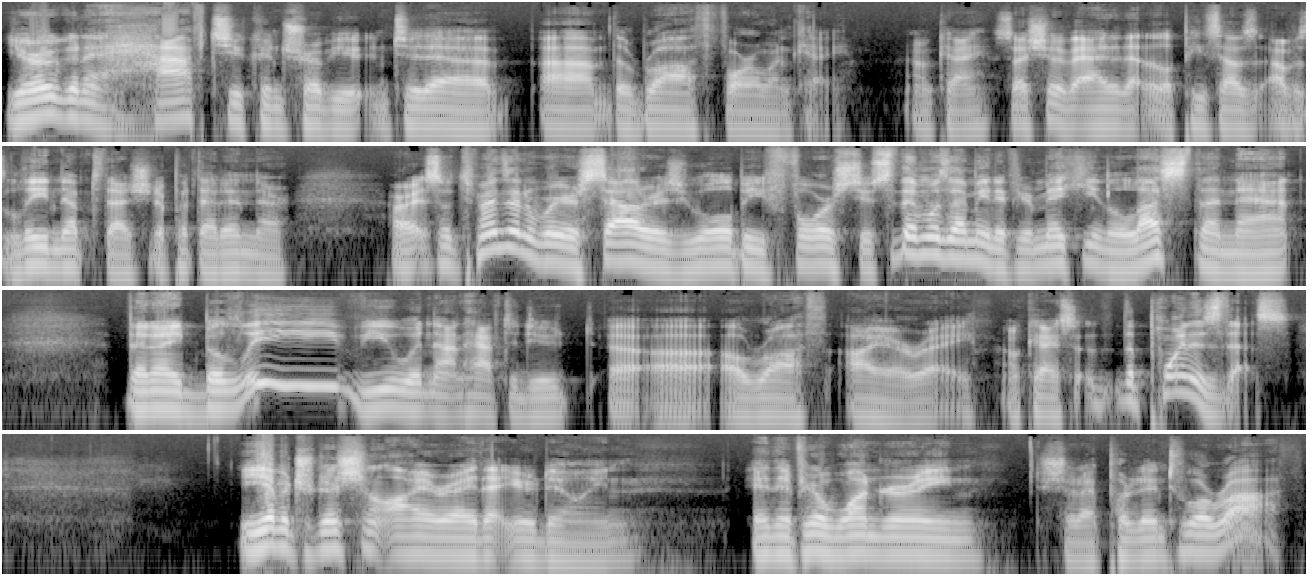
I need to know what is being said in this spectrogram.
you're going to have to contribute into the, um, the Roth 401k. Okay. So I should have added that little piece. I was, I was leading up to that. I should have put that in there. All right. So it depends on where your salary is. You will be forced to. So then what does that mean? If you're making less than that, then I believe you would not have to do a, a Roth IRA. Okay, so the point is this you have a traditional IRA that you're doing, and if you're wondering, should I put it into a Roth?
